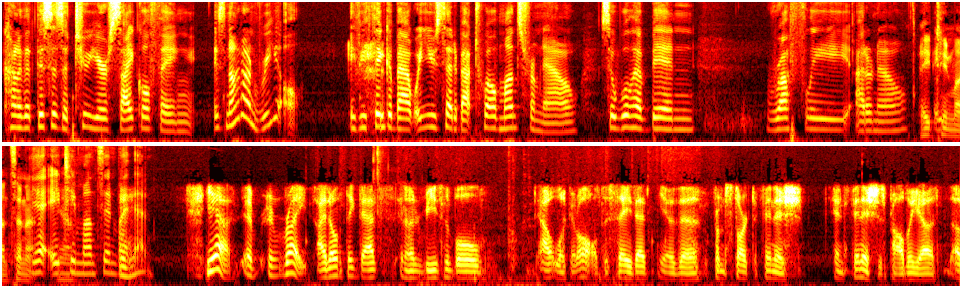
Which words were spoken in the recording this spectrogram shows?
kind of that this is a two year cycle thing is not unreal. If you think about what you said about 12 months from now, so we'll have been roughly, I don't know, 18 eight, months in it. Yeah, 18 yeah. months in by mm-hmm. then. Yeah, right. I don't think that's an unreasonable outlook at all to say that you know the from start to finish and finish is probably a, a,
